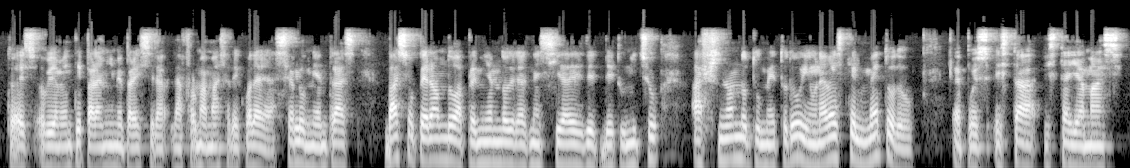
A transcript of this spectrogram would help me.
Entonces, obviamente, para mí me parece la, forma más adecuada de hacerlo mientras vas operando, aprendiendo de las necesidades de, tu nicho, afinando tu método y una vez que el método eh, pues está, está ya más,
